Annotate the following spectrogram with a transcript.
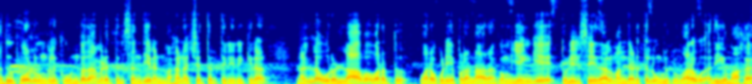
அதுபோல் உங்களுக்கு ஒன்பதாம் இடத்தில் சந்திரன் மக நட்சத்திரத்தில் இருக்கிறார். நல்ல ஒரு லாப வரத்து வரக்கூடிய பலனாராகும். எங்கே தொழில் செய்தாலும் அந்த இடத்தில் உங்களுக்கு வரவு அதிகமாக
